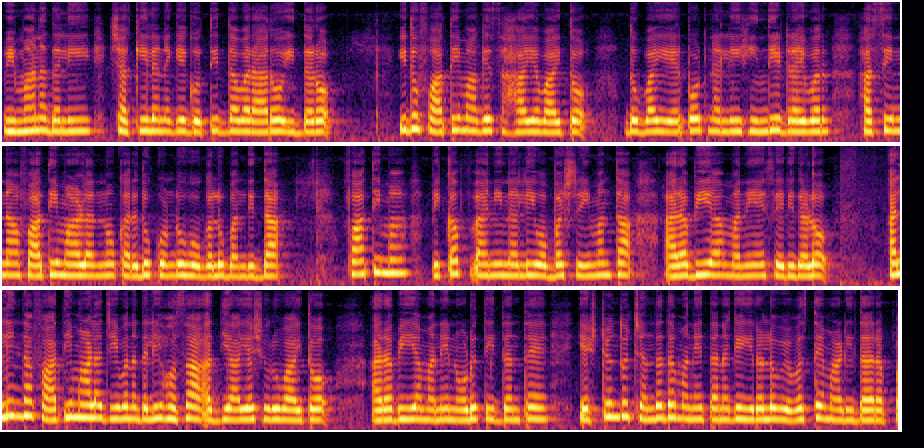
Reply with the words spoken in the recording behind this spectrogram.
ವಿಮಾನದಲ್ಲಿ ಶಕೀಲನಿಗೆ ಗೊತ್ತಿದ್ದವರಾರೋ ಇದ್ದರೋ. ಇದು ಫಾತಿಮಾಗೆ ಸಹಾಯವಾಯಿತು. ದುಬೈ ಏರ್ಪೋರ್ಟ್ನಲ್ಲಿ ಹಿಂದಿ ಡ್ರೈವರ್ ಹಸೀನಾ ಫಾತಿಮಾಳನ್ನು ಕರೆದುಕೊಂಡು ಹೋಗಲು ಬಂದಿದ್ದ. ಫಾತಿಮಾ ಪಿಕಪ್ ವ್ಯಾನಿನಲ್ಲಿ ಒಬ್ಬ ಶ್ರೀಮಂತ ಅರಬಿಯ ಮನೆ ಸೇರಿದಳು. ಅಲ್ಲಿಂದ ಫಾತಿಮಾಳ ಜೀವನದಲ್ಲಿ ಹೊಸ ಅಧ್ಯಾಯ ಶುರುವಾಯಿತು. ಅರಬಿಯ ಮನೆ ನೋಡುತ್ತಿದ್ದಂತೆ ಎಷ್ಟೊಂದು ಚಂದದ ಮನೆ ತನಗೆ ಇರಲು ವ್ಯವಸ್ಥೆ ಮಾಡಿದ್ದಾರಪ್ಪ.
